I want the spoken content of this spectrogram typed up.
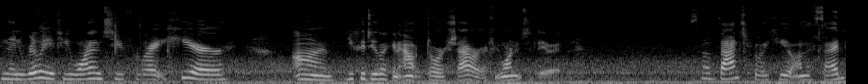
And then really if you wanted to for right here, um, you could do like an outdoor shower if you wanted to do it. So that's really cute on the side.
